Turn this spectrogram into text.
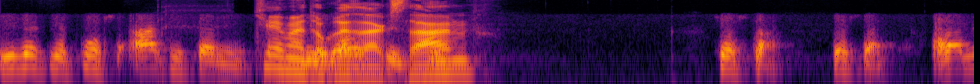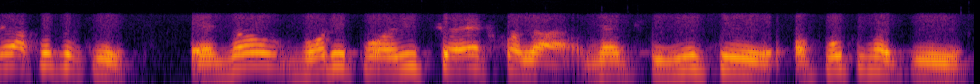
Είδατε πώς άρχισαν. Και με το Καζακστάν. Σωστά. σωστά. Αλλά λέω αυτό ότι εδώ μπορεί πολύ πιο εύκολα να εξηγήσει ο Πούτιν ότι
